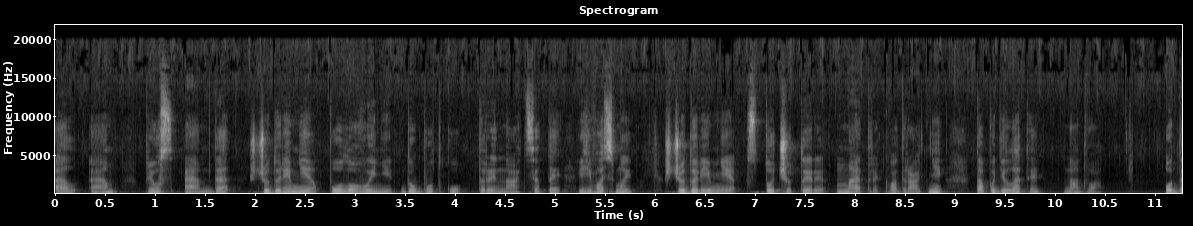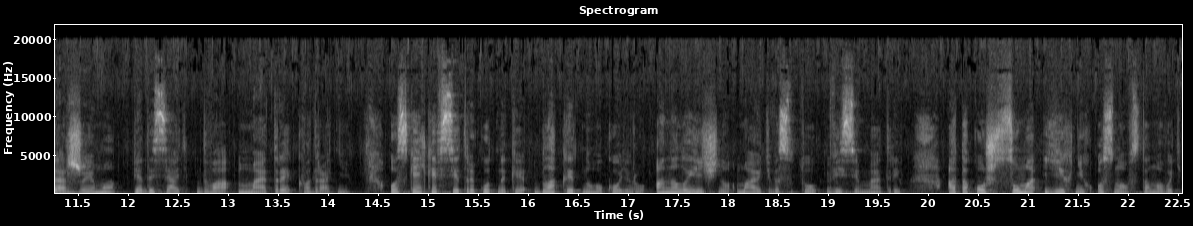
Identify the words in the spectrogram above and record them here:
ЛМ плюс МД, що дорівнює половині добутку 13 і 8, що дорівнює 104 метри квадратні, та поділити на 2 одержуємо 52 метри квадратні. Оскільки всі трикутники блакитного кольору аналогічно мають висоту 8 метрів, а також сума їхніх основ становить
